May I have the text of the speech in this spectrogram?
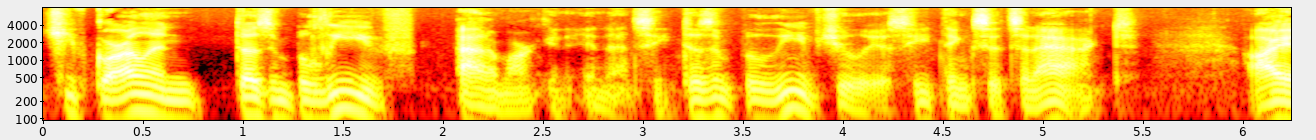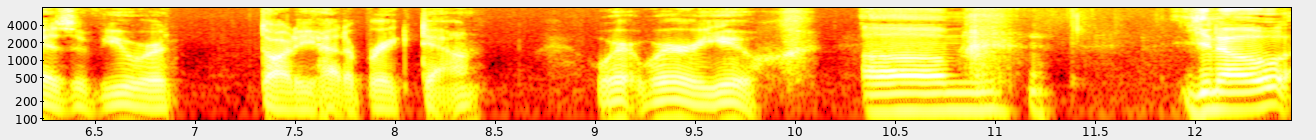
Chief Garland doesn't believe Adam Arkin in that scene, doesn't believe Julius. He thinks it's an act. I, as a viewer, thought he had a breakdown. Where Where are you? Um, you know,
